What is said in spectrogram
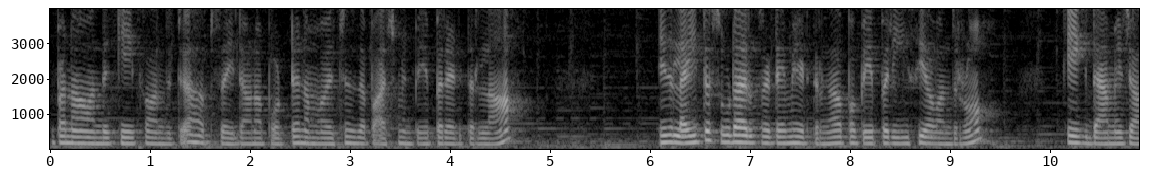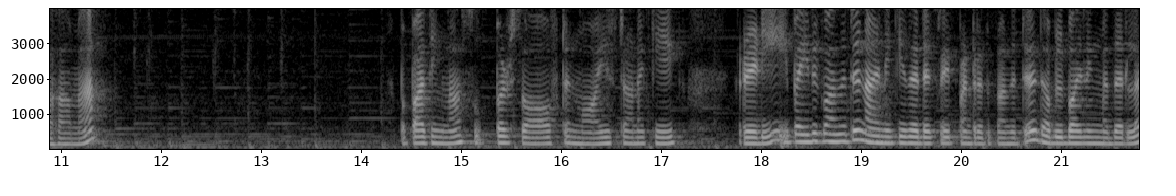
இப்போ நான் வந்து கேக்கை வந்துட்டு அப் சைடான போட்டு நம்ம வச்சுருந்த பார்ச்மெண்ட் பேப்பர் எடுத்துடலாம். இது லைட்டாக சூடாக இருக்கிற டைமே எடுத்துருங்க. அப்போ பேப்பர் ஈஸியாக வந்துடும் கேக் டேமேஜ் ஆகாமல் இப்போ பார்த்தீங்கன்னா சூப்பர் சாஃப்ட் அண்ட் மாயிஸ்டான கேக் ரெடி இப்போ இதுக்கு வந்துட்டு நான் இன்றைக்கி இதை டெக்கரேட் பண்ணுறதுக்கு வந்துட்டு டபுள் பாயிலிங் மெத்தடில்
